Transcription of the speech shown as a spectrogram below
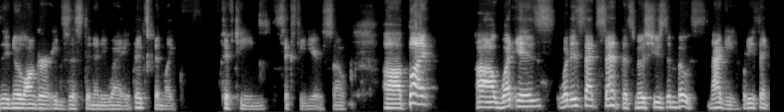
they no longer exist in any way. It's been like 15 16 years so uh but uh what is what is that scent that's most used in both? Maggie what do you think?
